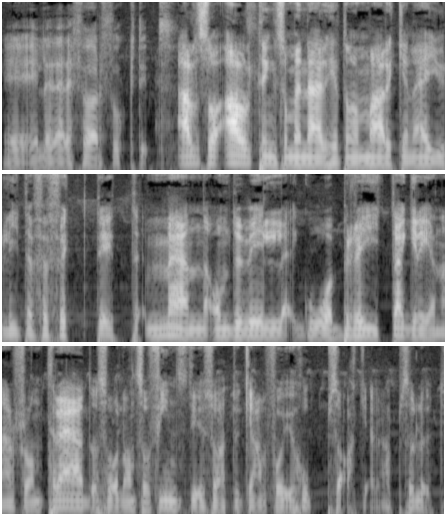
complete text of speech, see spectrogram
Eh, eller är det för fuktigt? Alltså allting som är närheten av marken är ju lite för riktigt. Men om du vill gå och bryta grenar från träd och sådant så finns det ju så att du kan få ihop saker. Absolut.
